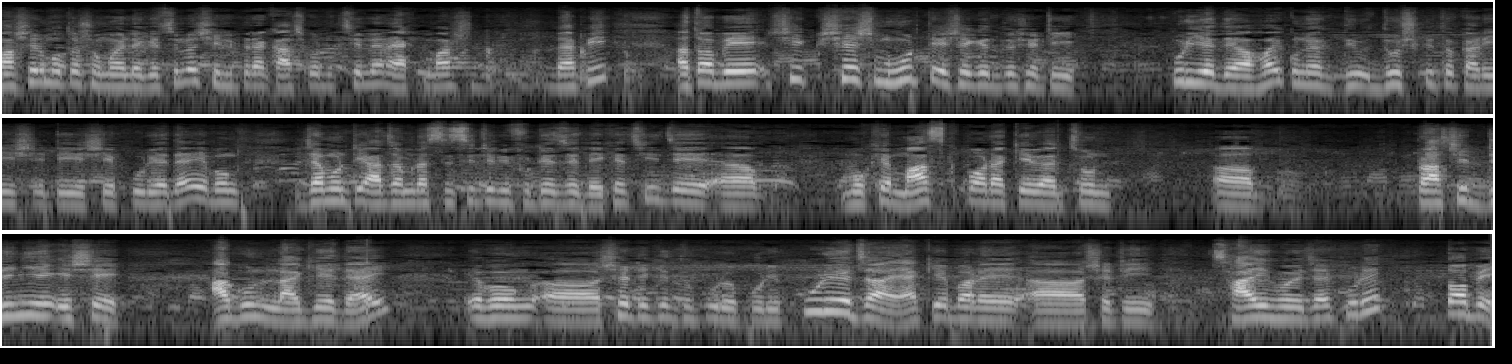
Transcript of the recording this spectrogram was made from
মাসের মতো সময় লেগেছিল। শিল্পীরা কাজ করছিলেন এক মাস ব্যাপী। তবে শেষ মুহূর্তে এসে কিন্তু সেটি পুড়িয়ে দেওয়া হয়। কোনো এক দুষ্কৃতকারী সেটি এসে পুড়িয়ে দেয় এবং যেমনটি আজ আমরা সিসিটিভি ফুটেজে দেখেছি যে মুখে মাস্ক পরা কেউ একজন প্রাচীর ডিঙিয়ে এসে আগুন লাগিয়ে দেয় এবং সেটি কিন্তু পুরোপুরি পুড়ে যায়, একেবারে সেটি ছাই হয়ে যায় পুড়ে। তবে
